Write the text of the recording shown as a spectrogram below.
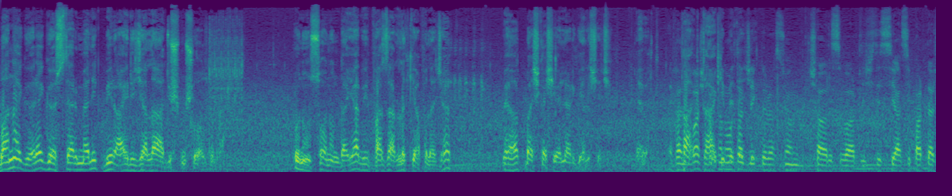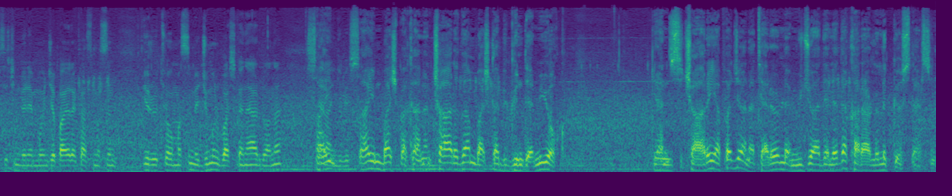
bana göre göstermelik bir ayrıcalığa düşmüş oldular. Bunun sonunda ya bir pazarlık yapılacak veyahut başka şeyler gelişecek. Evet. Efendim Ta- Başbakan ortak deklarasyon çağrısı vardı. İşte siyasi partiler seçim dönemi boyunca bayrak asmasın, bir rütü olmasın ve Cumhurbaşkanı Erdoğan'a Sayın, bir Sayın Başbakan'ın çağrıdan başka bir gündemi yok. Kendisi çağrı yapacağına terörle mücadelede kararlılık göstersin.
